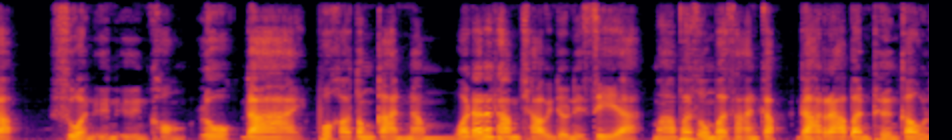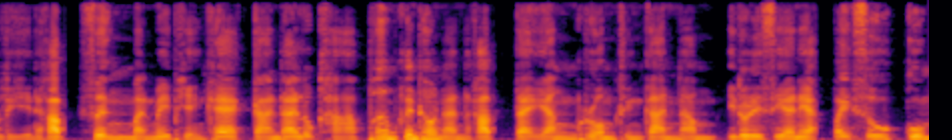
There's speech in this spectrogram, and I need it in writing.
กับ ส่วนอื่นๆของโลกได้ พวกเขาต้องการนำวัฒนธรรมชาวอินโดนีเซีย มาผสมผสานกับดาราบันเทิงเกาหลีนะครับ ซึ่งมันไม่เพียงแค่การได้ลูกค้าเพิ่มขึ้นเท่านั้นนะครับ แต่ยังรวมถึงการนำอินโดนีเซียเนี่ยไปสู่กลุ่ม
